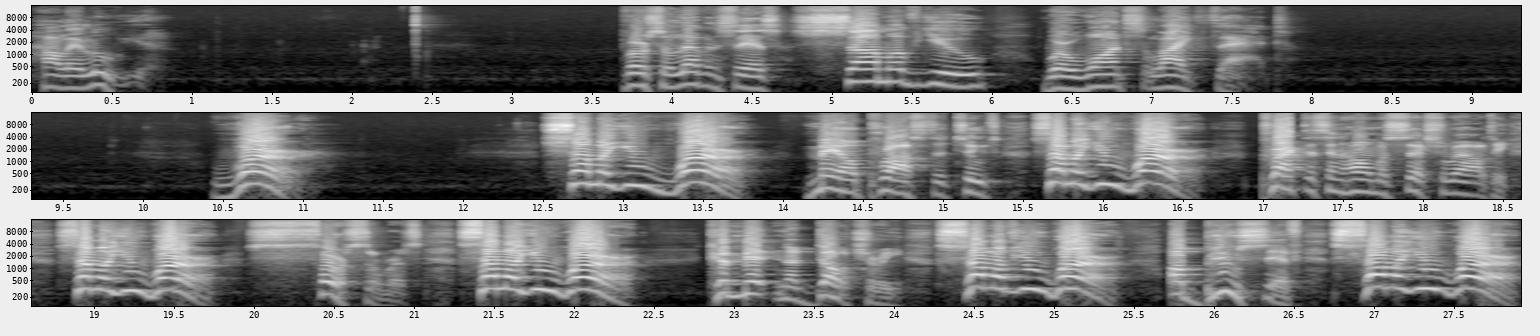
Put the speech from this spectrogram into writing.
Hallelujah. Verse 11 says, Some of you were once like that. Were some of you were male prostitutes. Some of you were practicing homosexuality. Some of you were sorcerers. Some of you were committing adultery. Some of you were abusive. Some of you were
